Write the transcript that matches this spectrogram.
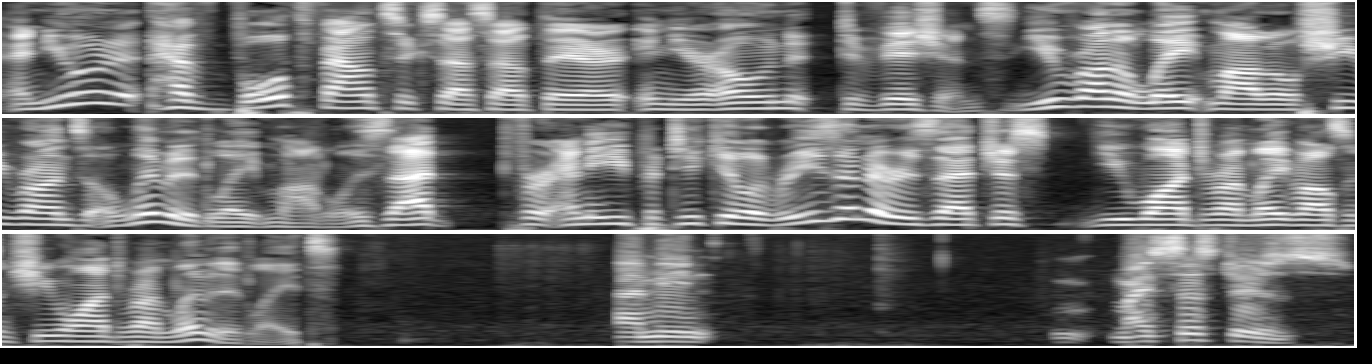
and you have both found success out there in your own divisions. You run a late model, she runs a limited late model. Is that for any particular reason, or is that just you want to run late models and she wanted to run limited lates? I mean, my sister's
